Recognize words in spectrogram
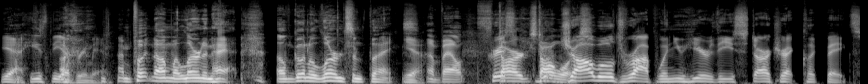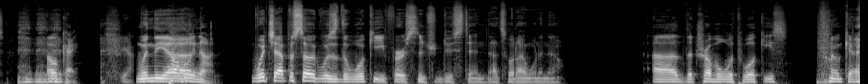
Yeah, he's the everyman. I'm putting on my learning hat. I'm gonna learn some things. Yeah. about Chris, Star Star your Wars. jaw will drop when you hear these Star Trek clickbaits. Okay, Yeah. when the uh, probably not. which episode was the Wookiee first introduced in? That's what I want to know. Uh, the trouble with Wookiees. Okay,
